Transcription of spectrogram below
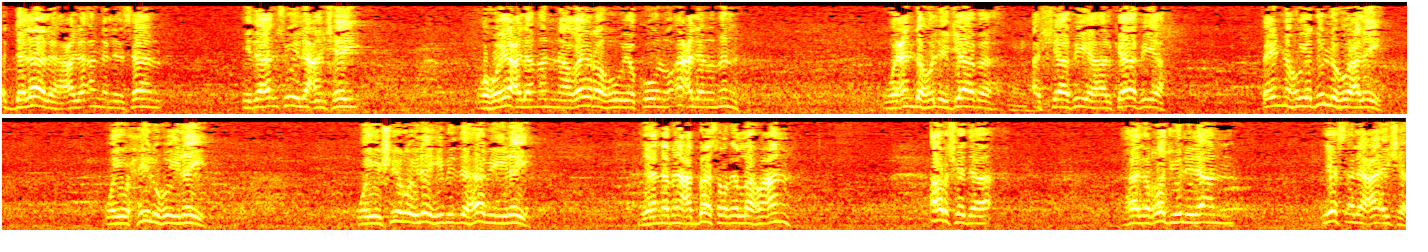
الدلالة على أن الإنسان إذا سئل عن شيء وهو يعلم أن غيره يكون أعلم منه. وعنده الإجابة الشافية الكافية. فإنه يدله عليه ويحيله إليه ويشير إليه بالذهاب إليه. لأن ابن عباس رضي الله عنه أرشد هذا الرجل إلى أن يسأل عائشة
